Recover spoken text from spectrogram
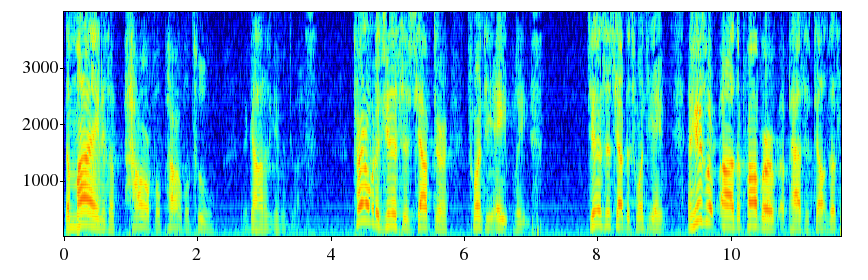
The mind is a powerful, powerful tool that God has given to us. Turn over to Genesis chapter 28, please. Genesis chapter 28. Now here's what uh, the proverb passage tells us.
